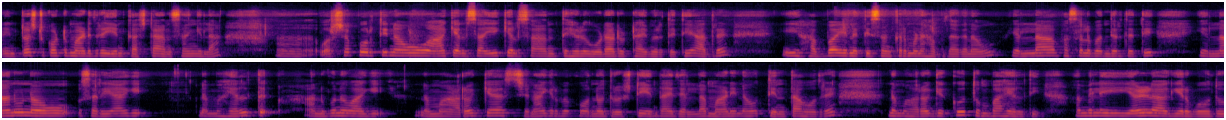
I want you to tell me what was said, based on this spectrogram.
ಇಂಟ್ರೆಸ್ಟ್ ಕೊಟ್ಟು ಮಾಡಿದರೆ ಏನು ಕಷ್ಟ ಅನ್ಸಂಗಿಲ್ಲ. ವರ್ಷ ಪೂರ್ತಿ ನಾವು ಆ ಕೆಲಸ, ಈ ಕೆಲಸ ಅಂತ ಹೇಳಿ ಓಡಾಡೋ ಟೈಮ್ ಇರ್ತೈತಿ. ಆದರೆ ಈ ಹಬ್ಬ ಏನೈತಿ, ಸಂಕ್ರಮಣ ಹಬ್ಬದಾಗ ನಾವು ಎಲ್ಲ ಫಸಲು ಬಂದಿರ್ತೈತಿ. ಎಲ್ಲನೂ ನಾವು ಸರಿಯಾಗಿ ನಮ್ಮ ಹೆಲ್ತ್ ಅನುಗುಣವಾಗಿ ನಮ್ಮ ಆರೋಗ್ಯ ಚೆನ್ನಾಗಿರಬೇಕು ಅನ್ನೋ ದೃಷ್ಟಿಯಿಂದ ಇದೆಲ್ಲ ಮಾಡಿ ನಾವು ತಿಂತಾ ಹೋದರೆ ನಮ್ಮ ಆರೋಗ್ಯಕ್ಕೂ ತುಂಬ ಹೆಲ್ತಿ ಆಮೇಲೆ ಈ ಎಳ್ಳು ಆಗಿರ್ಬೋದು,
